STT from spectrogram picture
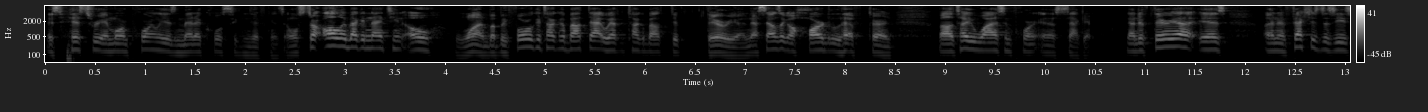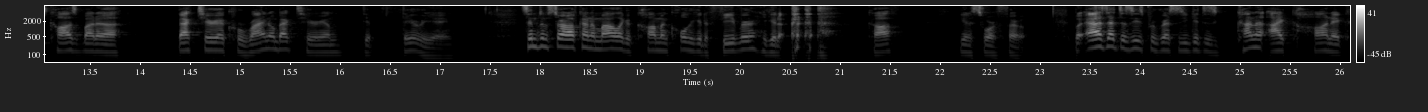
its history, and more importantly, its medical significance. And we'll start all the way back in 1901. But before we can talk about that, we have to talk about diphtheria. And that sounds like a hard left turn, but I'll tell you why it's important in a second. Now, diphtheria is an infectious disease caused by the bacteria Corynebacterium diphtheriae. Symptoms start off kind of mild, like a common cold. You get a fever, you get a cough, you get a sore throat. But as that disease progresses, you get this kind of iconic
